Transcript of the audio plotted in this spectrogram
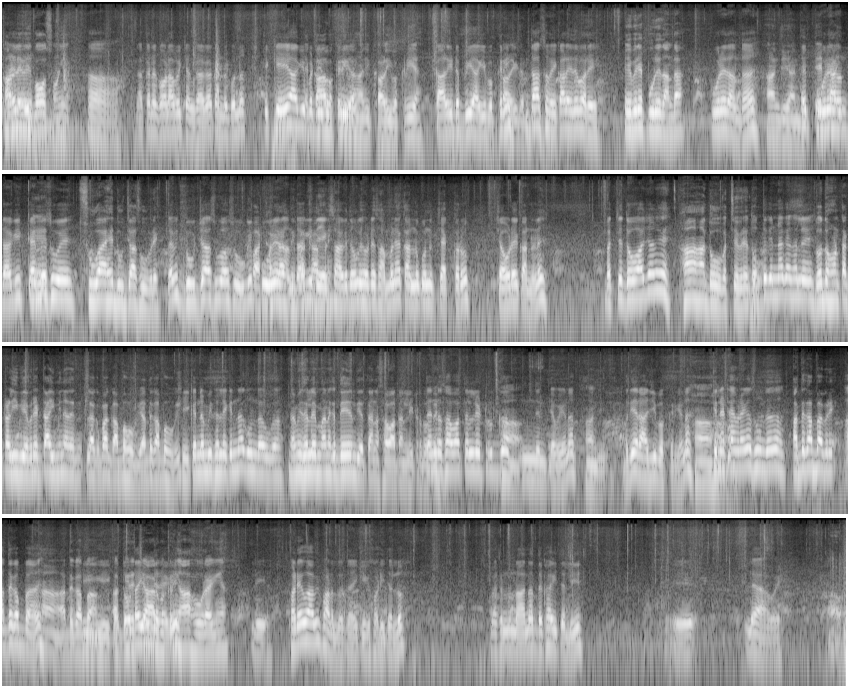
ਥਾਲੇ ਵੀ ਬਹੁਤ ਸੋਹਣੀ ਆ ਹਾਂ ਨੱਕ ਨਕੌੜਾ ਵੀ ਚੰਗਾ ਹੈਗਾ ਕੰਨ ਕੁੰਨ। ਇੱਕ ਇਹ ਆ ਗਈ ਵੱਡੀ ਬੱਕਰੀ ਬੱਕਰੀ ਆ ਹਾਂਜੀ ਕਾਲੀ ਬੱਕਰੀ ਆ। ਕਾਲੀ ਡੱਬੀ ਆ ਗਈ ਬੱਕਰੀ। ਦੱਸ ਵੇ ਕਾਲੇ ਦੇ ਬਾਰੇ। ਇਹ ਵੀਰੇ ਪੂਰੇ ਦੰਦ ਆ। ਪੂਰੇ ਦੰਦ ਆ ਹਾਂਜੀ ਇਹ ਹਾਂਜੀ ਪੂਰੇ ਦੰਦ ਆ ਗਈ ਕਿੰਨੇ ਸੂਏ? ਸੂਆ ਇਹ ਦੂਜਾ ਸੂ ਵੀਰੇ। ਲੈ ਵੀ ਦੂਜਾ ਸੂਆ ਸੂਗੀ ਪਾਠਾ ਪੂਰੇ ਘਰ ਦੀ ਦੰਦ ਆ ਪਾਠਾ ਦੇਖ ਸਕਦੇ ਹੋਗੇ ਤੁਹਾਡੇ ਸਾਹਮਣੇ ਆ, ਕੰਨ ਕੁੰਨ ਚੈੱਕ ਕਰੋ ਚੌੜੇ ਕੰਨ ਨੇ। ਬੱਚੇ ਦੋ ਆ ਜਾਣਗੇ? ਹਾਂ ਹਾਂ ਦੋ ਬੱਚੇ ਵੀਰੇ ਦੋ। ਦੁੱਧ ਕਿੰਨਾ ਕਾ ਥੱਲੇ? ਦੁੱਧ ਹੁਣ ਤਾਂ ਟਲੀ ਵੀ ਵੀਰੇ 2.5 ਮਹੀਨੇ ਦੇ ਲਗਭਗ ਗੱਬ ਹੋ ਗਿਆ ਅੱਧ ਗੱਬ ਹੋ ਗਈ। ਠੀਕ ਹੈ ਨਵੀਂ ਥੱਲੇ ਕਿੰਨਾ ਹੁੰਦਾ ਹੋਊਗਾ? ਨਵੀਂ ਥੱਲੇ ਮੰਨ ਕੇ ਦੇ ਦਿੰਦੀ ਆ ਤਿੰਨ ਸਵਾ ਤਿੰਨ ਲੀਟਰ ਦੁੱਧ। ਤਿੰਨ ਸਵਾ ਤਿੰਨ ਲੀਟਰ ਦੁੱਧ ਦਿੰਦੇ ਆ ਬਈ ਹਨਾ? ਹਾਂਜੀ। ਵਧੀਆ ਰਾਜੀ ਬੱਕਰੀ ਹੈ ਨਾ? ਹਾਂ, ਕਿੰਨਾ ਟਾਈਮ ਰਹਿ ਗਿਆ ਸੂਣ ਦਾ ਅੱਧ ਗੱਬ ਆ ਵੀਰੇ। ਅੱਧ ਗੱਬਾ ਹੈ? ਹਾਂ ਅੱਧ ਗੱਬ ਆ ਠੀਕ ਆ, ਦੋ ਚਾਰ ਰਹਿ ਬੱਕਰੀਆਂ ਆ ਹੋਰ ਹੈਗੀਆਂ। ਲੈ ਫੜਿਓ ਆ ਵੀ ਫੜ ਲਓ ਚਾਹੇ ਕੀ ਫੜੀ ਚੱਲੋ। ਮੈਂ ਤੁਹਾਨੂੰ ਨਾ ਨਾ ਦਿਖਾਈ ਚੱਲੀਏ। ਇਹ ਲਿਆ ਓਏ।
